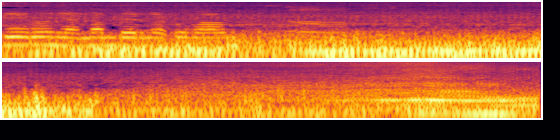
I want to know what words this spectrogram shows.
0 na number na ko ma'am. Uh.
